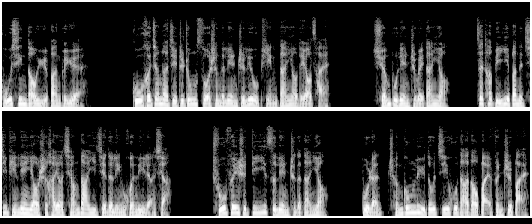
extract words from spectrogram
湖心岛屿半个月，古河将那戒之中所剩的炼制六品丹药的药材全部炼制为丹药。在他比一般的七品炼药师还要强大一截的灵魂力量下，除非是第一次炼制的丹药，不然成功率都几乎达到百分之百。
